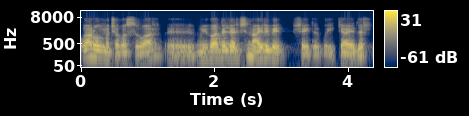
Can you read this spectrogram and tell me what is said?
var olma çabası var. E, mübadeleler için ayrı bir şeydir bu hikayedir.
